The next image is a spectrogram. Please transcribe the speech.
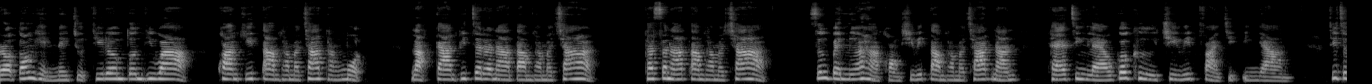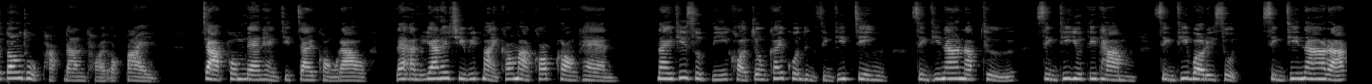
เราต้องเห็นในจุดที่เริ่มต้นที่ว่า ความคิดตามธรรมชาติทั้งหมด หลักการพิจารณาตามธรรมชาติ ทัศนะตามธรรมชาติ ซึ่งเป็นเนื้อหาของชีวิตตามธรรมชาตินั้น แท้จริงแล้วก็คือชีวิตฝ่ายจิตวิญญาณ ที่จะต้องถูกผลักดันถอยออกไป จากพรมแดนแห่งจิตใจของเรา และอนุญาตให้ชีวิตใหม่เข้ามาครอบครองแทน ในที่สุดนี้ขอจงใคร่ควรถึงสิ่งที่จริง สิ่งที่น่านับถือ สิ่งที่ยุติธรรม สิ่งที่บริสุทธิ์ สิ่งที่น่ารัก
